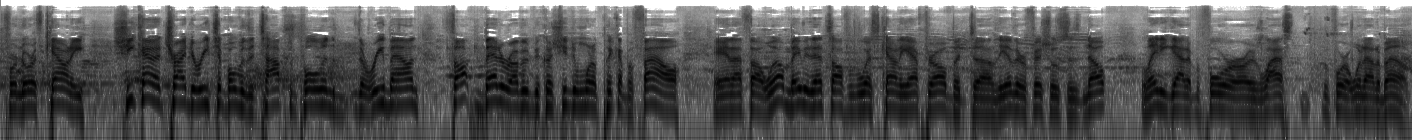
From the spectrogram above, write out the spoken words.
for North County. She kind of tried to reach up over the top to pull in the, the rebound. Thought better of it because she didn't want to pick up a foul. And I thought, well, maybe that's off of West County after all. But uh, the other official says, nope, Laney got it before or last before it went out of bounds.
